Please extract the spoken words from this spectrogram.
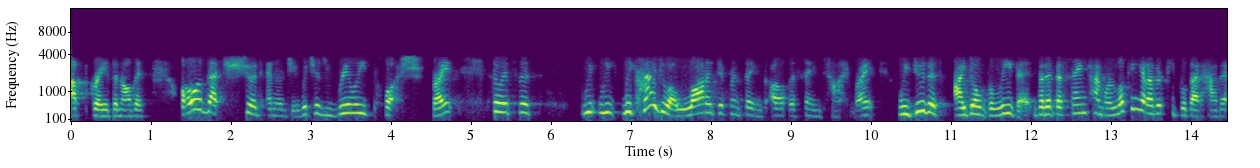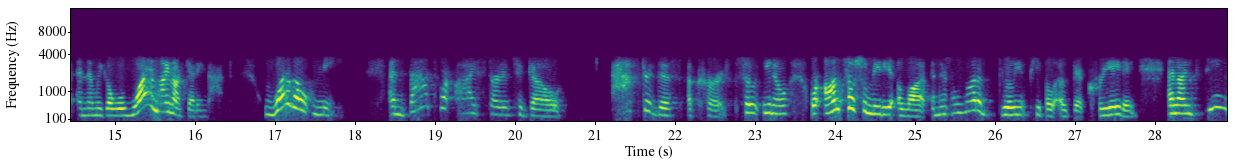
upgrades and all this. All of that should energy, which is really push, right? So it's this we, we, we kind of do a lot of different things all at the same time, right? We do this, I don't believe it, but at the same time, we're looking at other people that have it, and then we go, well, why am I not getting that? What about me? And that's where I started to go, after this occurred. So, you know, we're on social media a lot and there's a lot of brilliant people out there creating. And I'm seeing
